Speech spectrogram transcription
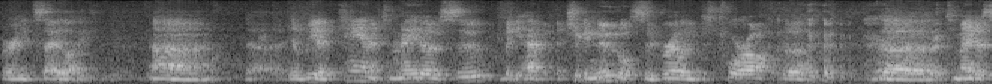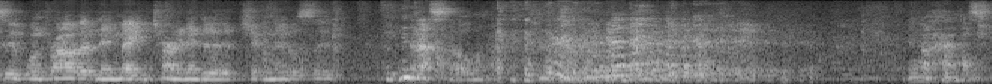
where he'd say like, uh, uh, it'll be a can of tomato soup, but you have a chicken noodle soup. Really, you just tore off the the tomato soup in front of it, and then you make and turn it into chicken noodle soup. And that's stolen. Anyone else?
